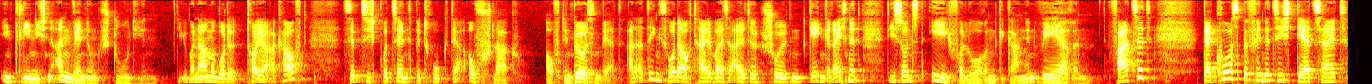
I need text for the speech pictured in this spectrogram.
in klinischen Anwendungsstudien. Die Übernahme wurde teuer erkauft. 70 Prozent betrug der Aufschlag auf den Börsenwert. Allerdings wurde auch teilweise alte Schulden gegengerechnet, die sonst eh verloren gegangen wären. Fazit. Der Kurs befindet sich derzeit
